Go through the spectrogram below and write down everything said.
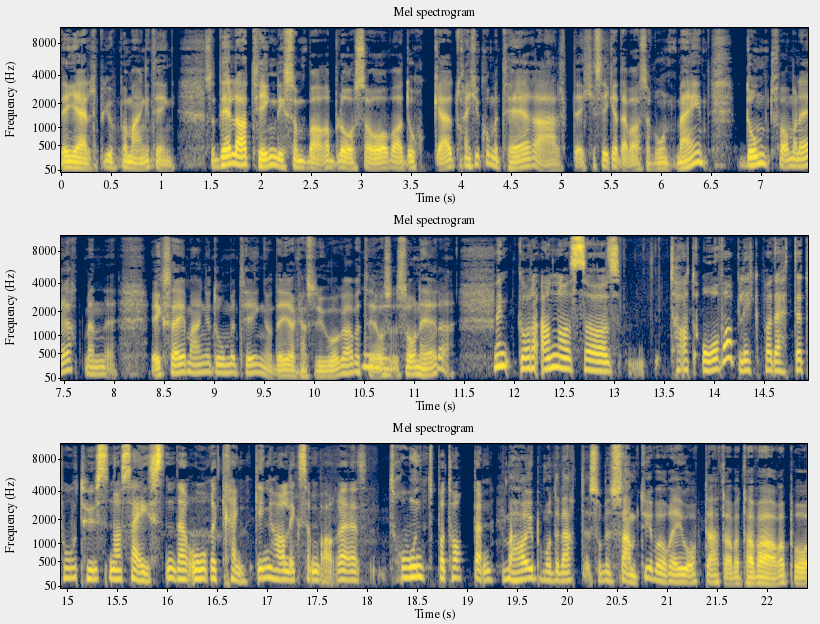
det, hjelper jo på mange ting. Så det lar ting liksom bare blåse over og dukke. Du trenger ikke kommentere alt. Det er ikke sikkert det var så vondt meint. Dumt formulert, men jeg sier mange dumme ting, og det gjør kanskje du òg av og til. Og så, sånn er det. Men går det an å ta et overblikk på dette 2016, der ordet krenking har liksom bare tront på toppen? Vi har jo på en måte vært, som samtidig vår er jo opptatt av å ta vare på,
